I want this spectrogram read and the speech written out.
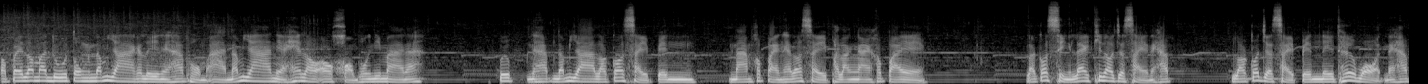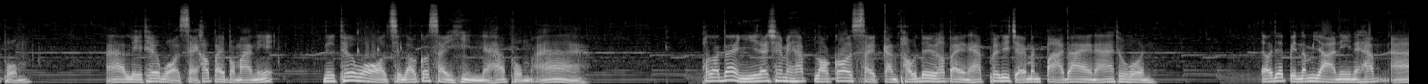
ต่อไปเรามาดูตรงน้ำยากันเลยนะครับผมอ่าน้ำยาเนี่ยให้เราเอาของพวกนี้มานะปุ๊บนะครับน้ำยาเราก็ใส่เป็นน้ำเข้าไปนะแล้วใส่พลังงานเข้าไป แล้วก็สิ่งแรกที่เราจะใส่นะครับ เราก็จะใส่เป็นเนเธอร์วอร์ดนะครับผมอ่าเนเธอร์วอร์ดใส่เข้าไปประมาณนี้เนเธอร์วอร์ดเสร็จแล้วก็ใส่หินนะครับผมอ่าพอเราได้อย่างนี้แล้วใช่ไหมครับ เราก็ใส่กันพาวเดอร์เข้าไปนะครับ เพื่อที่จะให้มันปาได้นะทุกคนแล้วได้เป็นน้ำยานี้นะครับ อ่า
